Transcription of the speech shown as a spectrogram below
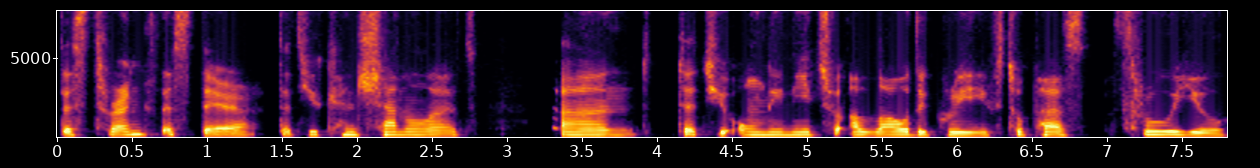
the strength is there, that you can channel it, and that you only need to allow the grief to pass through you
